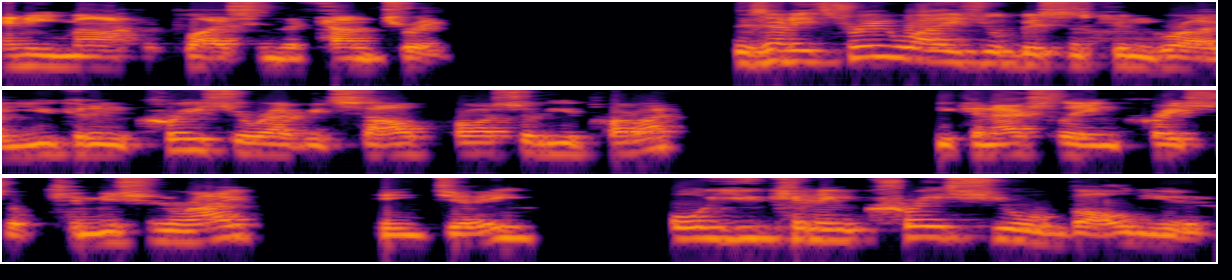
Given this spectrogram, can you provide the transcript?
any marketplace in the country, there's only three ways your business can grow. You can increase your average sale price of your product, you can actually increase your commission rate, e.g., or you can increase your volume.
